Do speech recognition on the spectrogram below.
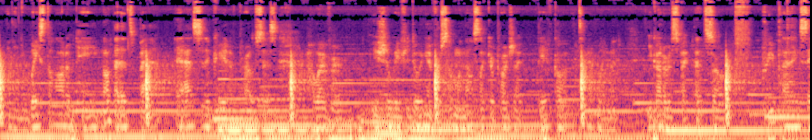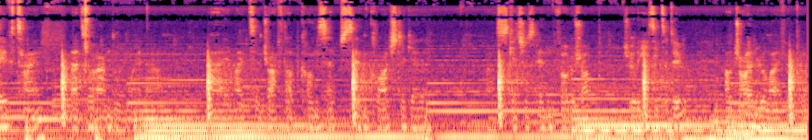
and then you waste a lot of paint. Not that it's bad, it adds to the creative process. However, usually if you're doing it for someone else, like a project, they've got a time limit. You gotta respect that. So pre-planning saves time. That's what I'm doing right now. I like to draft up concepts and collage together uh, sketches in Photoshop. It's really easy to do. I'll draw in real life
